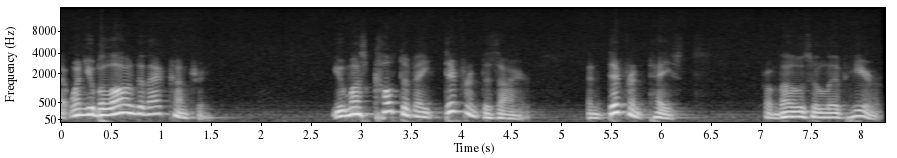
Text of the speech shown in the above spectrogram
that when you belong to that country, you must cultivate different desires and different tastes from those who live here.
